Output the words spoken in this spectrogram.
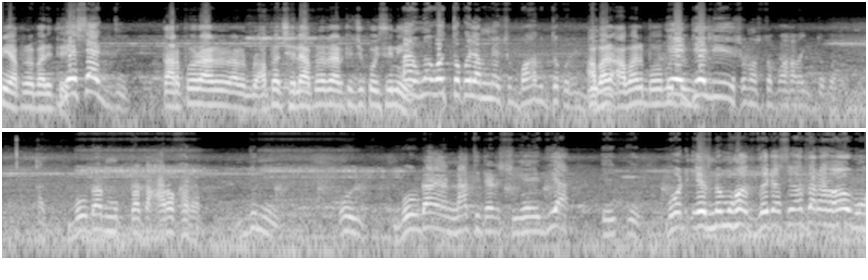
নি আপনার বাড়িতে? গেছে একদিন। তারপর আর আর আপনার ছেলে আপনারা আর কিছু কইছে নি? ওই তো কইলাম না একটু প্রভাবিত করে আবার আবার ডেলি সমস্ত করে। আর বউটার মুখটা তো আরও খারাপ বুঝলি? ওই বউটা আর নাতিটার শিখাই দিয়া এমনি মুখ সে তারা হও মুখ।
